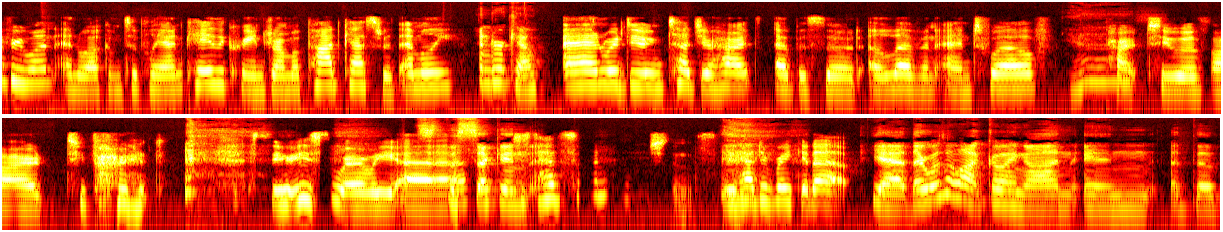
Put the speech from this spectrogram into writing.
everyone, and welcome to Play on K, the Korean drama podcast with Emily. And Raquel. And we're doing Touch Your Hearts, episode 11 and 12, Yeah. part two of our two part series where we uh, the second. just had so many emotions. We had to break it up. Yeah, there was a lot going on in the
